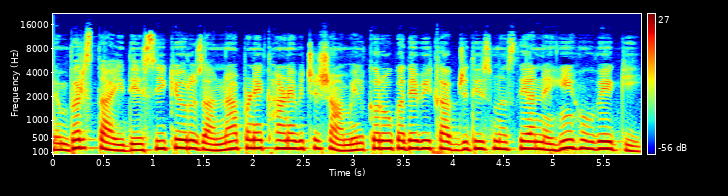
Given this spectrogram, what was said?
ਨੰਬਰ 27 ਦੇਸੀ ਘਿਓ ਰੋਜ਼ਾਨਾ ਆਪਣੇ ਖਾਣੇ ਵਿੱਚ ਸ਼ਾਮਿਲ ਕਰੋ, ਕਦੇ ਵੀ ਕਬਜ਼ ਦੀ ਸਮੱਸਿਆ ਨਹੀਂ ਹੋਵੇਗੀ।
